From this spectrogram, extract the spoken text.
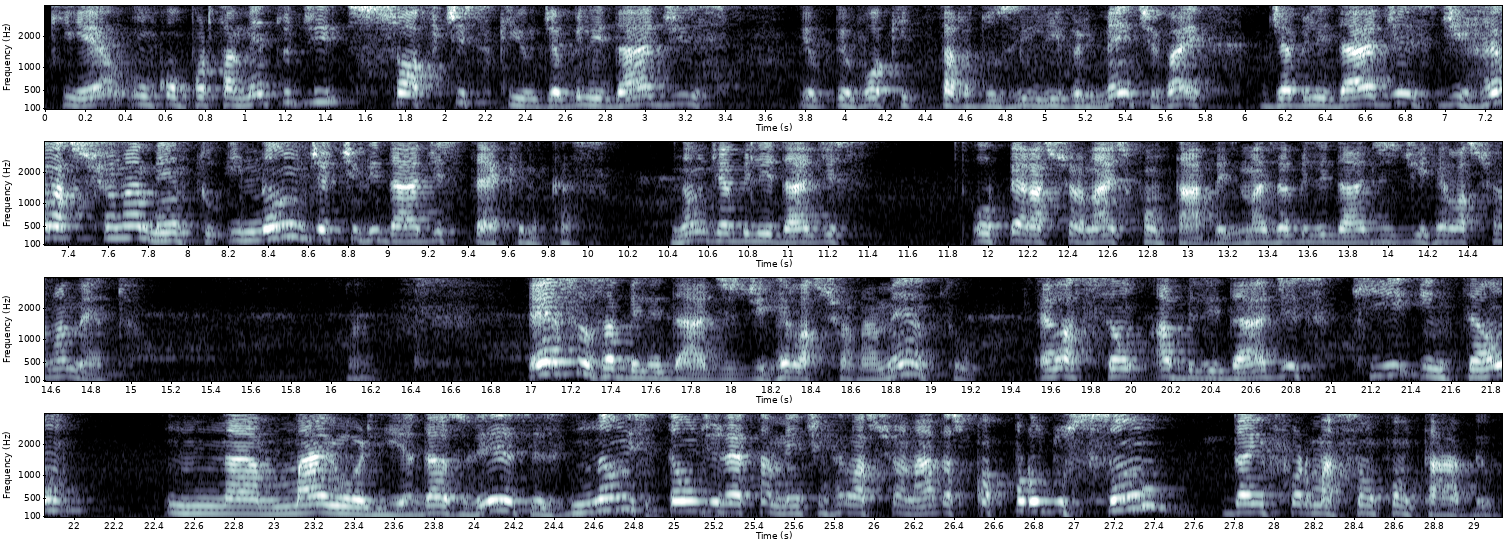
que é um comportamento de soft skill, de habilidades, eu, eu vou aqui traduzir livremente, vai, de habilidades de relacionamento e não de atividades técnicas, não de habilidades operacionais contábeis, mas habilidades de relacionamento. Né? Essas habilidades de relacionamento, elas são habilidades que, então, na maioria das vezes, não estão diretamente relacionadas com a produção da informação contábil,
